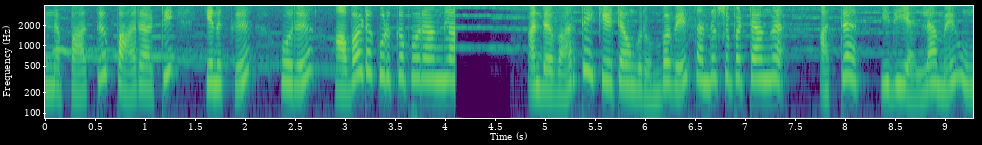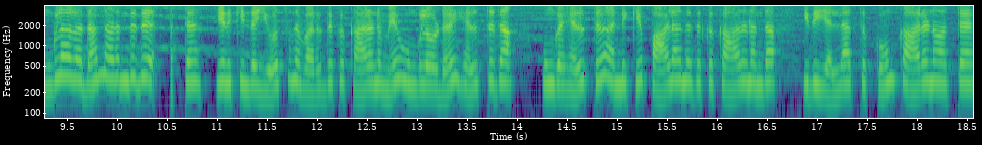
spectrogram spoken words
என்னை பார்த்து பாராட்டி எனக்கு ஒரு அவார்டை கொடுக்க போறாங்களா? அந்த வார்த்தையை கேட்டு அவங்க ரொம்பவே சந்தோஷப்பட்டாங்க. அத்தை இது எல்லாமே உங்களால தான் நடந்தது. அத்தை எனக்கு இந்த யோசனை வர்றதுக்கு காரணமே உங்களோட ஹெல்த்து தான். உங்க ஹெல்த் அன்னைக்கு பாழானதுக்கு காரணம் தான் இது எல்லாத்துக்கும் காரணம் அத்தை.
